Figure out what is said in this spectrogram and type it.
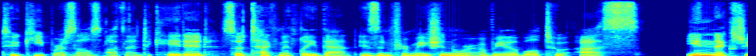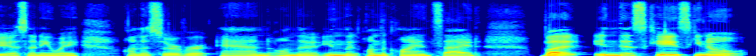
to keep ourselves authenticated. So technically, that is information we're available to us in Next.js anyway on the server and on the in the on the client side. But in this case, you know,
